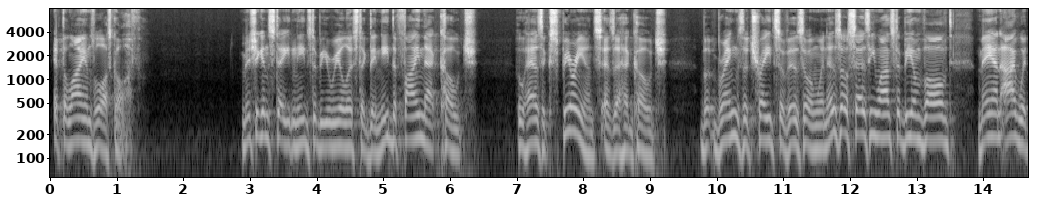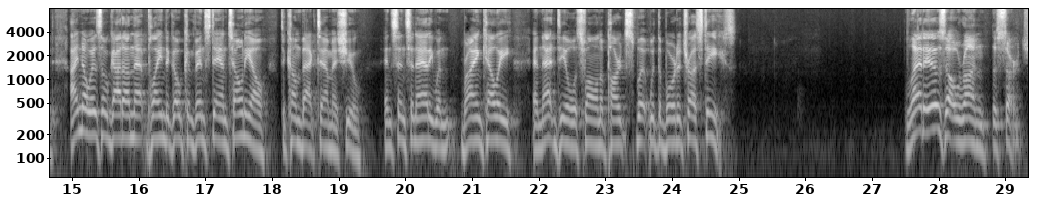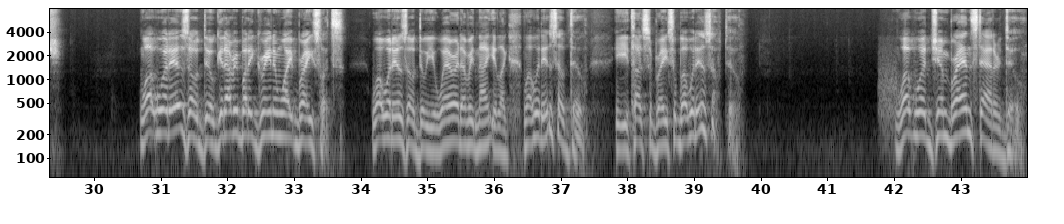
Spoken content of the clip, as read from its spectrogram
if the Lions lost Goff. Michigan State needs to be realistic. They need to find that coach who has experience as a head coach, but brings the traits of Izzo. And when Izzo says he wants to be involved, man, I would. I know Izzo got on that plane to go convince Dantonio to come back to MSU in Cincinnati when Brian Kelly and that deal was falling apart, split with the Board of Trustees. Let Izzo run the search. What would Izzo do? Get everybody green and white bracelets. What would Izzo do? You wear it every night. You're like, what would Izzo do? You touched the bracelet. What would Izzo do? What would Jim Brandstatter do?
